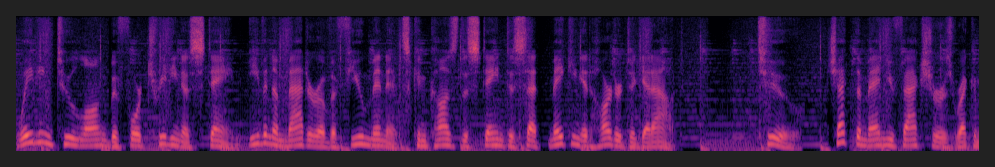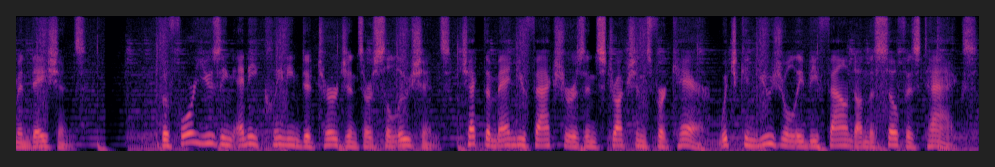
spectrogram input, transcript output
Waiting too long before treating a stain, even a matter of a few minutes can cause the stain to set, making it harder to get out. 2. Check the manufacturer's recommendations. Before using any cleaning detergents or solutions, check the manufacturer's instructions for care, which can usually be found on the sofa's tags.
